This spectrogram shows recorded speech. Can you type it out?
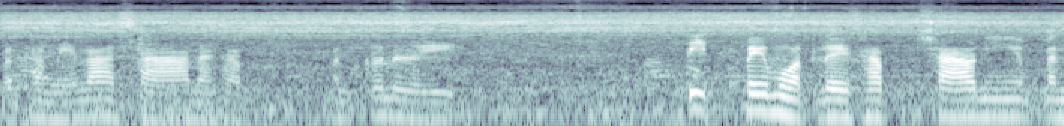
มันทำให้ล่าช้านะครับ มันก็เลยติดไปหมดเลยครับ เช้านี้มัน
